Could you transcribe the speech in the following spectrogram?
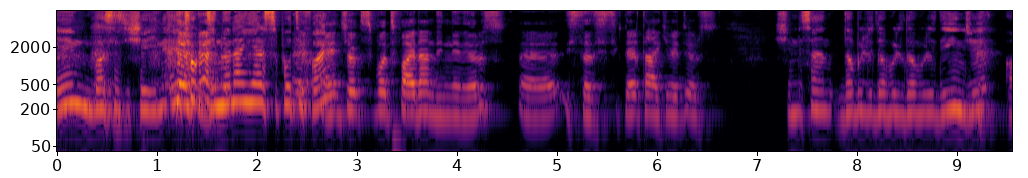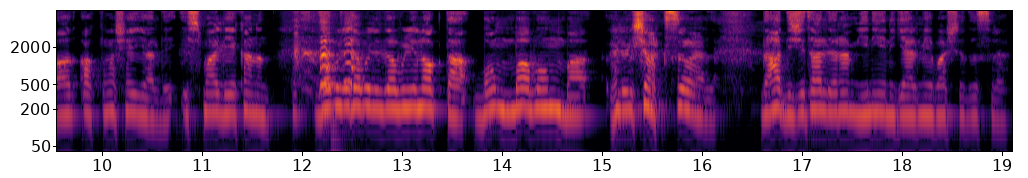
En basit şeyini, en çok dinlenen yer Spotify. en, en çok Spotify'dan dinleniyoruz. E, istatistikleri takip ediyoruz. Şimdi sen www deyince aklıma şey geldi. İsmail Yekan'ın www.bomba bomba öyle bir şarkısı vardı. Daha dijital dönem yeni yeni gelmeye başladığı sıra.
